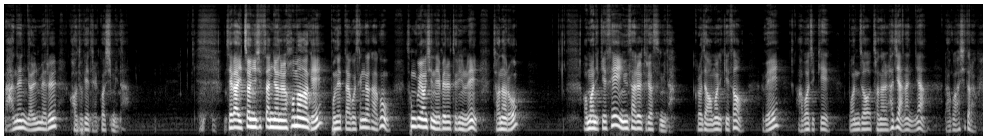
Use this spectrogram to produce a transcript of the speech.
많은 열매를 거두게 될 것입니다. 제가 2023년을 허망하게 보냈다고 생각하고 송구영신 예배를 드린 후에 전화로 어머니께 새해 인사를 드렸습니다. 그러자 어머니께서 왜 아버지께 먼저 전화를 하지 않았냐라고 하시더라고요.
